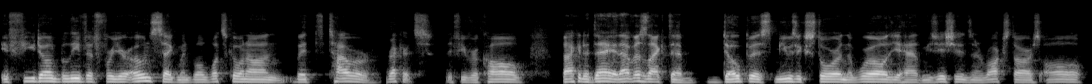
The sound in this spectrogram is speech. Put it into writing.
if you don't believe that for your own segment, well, what's going on with Tower Records? If you recall, back in the day, that was like the dopest music store in the world. You had musicians and rock stars all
